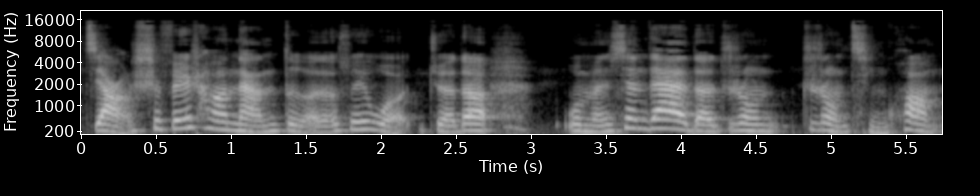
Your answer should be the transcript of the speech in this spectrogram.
讲，是非常难得的。所以我觉得我们现在的这种这种情况。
